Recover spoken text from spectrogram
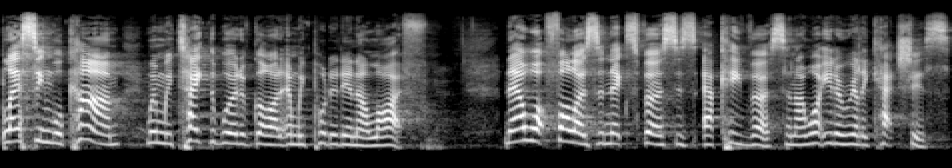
Blessing will come when we take the word of God and we put it in our life. Now, what follows the next verse is our key verse, and I want you to really catch this.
